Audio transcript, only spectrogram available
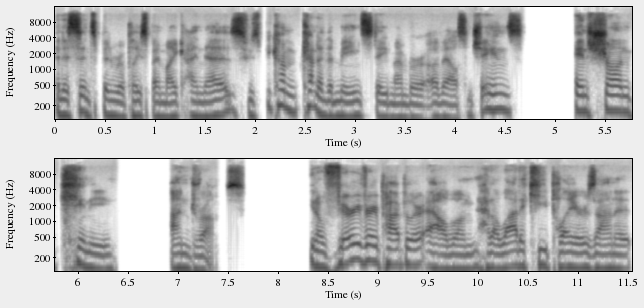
and has since been replaced by Mike Inez, who's become kind of the mainstay member of Alice in Chains and Sean Kinney on drums. You know, very, very popular album, had a lot of key players on it,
